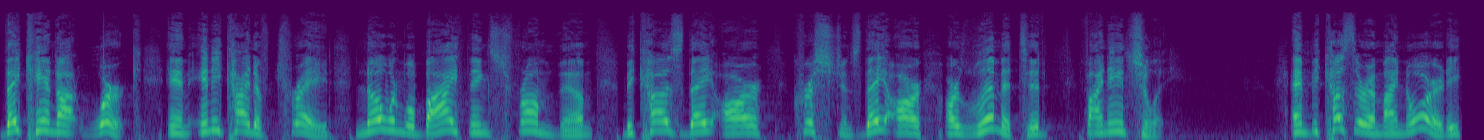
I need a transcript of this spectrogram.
They cannot work in any kind of trade. No one will buy things from them because they are Christians. They are, are limited financially. And because they're a minority,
